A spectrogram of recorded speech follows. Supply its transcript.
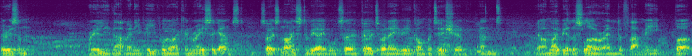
there isn't really that many people who I can race against. So it's nice to be able to go to an AB competition and you know, I might be at the slower end of that meet, but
